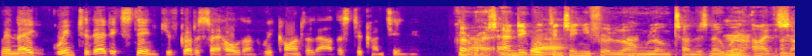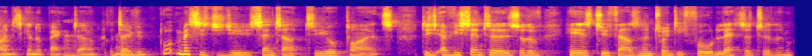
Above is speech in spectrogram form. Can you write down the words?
when they went to that extent, you've got to say, hold on, we can't allow this to continue. Quite right, and, and, it will uh, continue for a uh, long, long time. There's no way mm, either mm, side is going to back mm, down. David, what message did you send out to your clients? Did you, have you sent a sort of here's 2024 letter to them,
